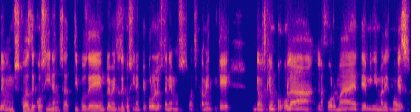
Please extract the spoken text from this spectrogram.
tenemos muchas cosas de cocina, o sea, tipos de implementos de cocina que por hoy los tenemos, básicamente, que digamos que un poco la, la forma de minimalismo es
